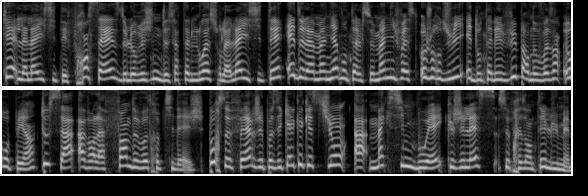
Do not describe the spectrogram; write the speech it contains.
qu'est la laïcité française, de l'origine de certaines lois sur la laïcité et de la manière dont elle se manifeste aujourd'hui et dont elle est vue par nos voisins européens. Tout ça avant la fin de votre petit-déj. Pour ce faire, j'ai posé quelques questions à Maxime Bouet que je laisse se présenter lui-même.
